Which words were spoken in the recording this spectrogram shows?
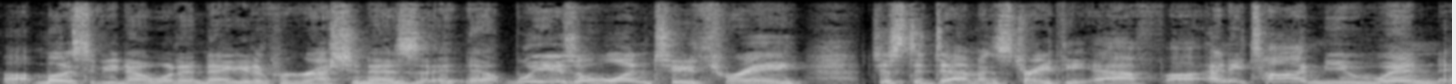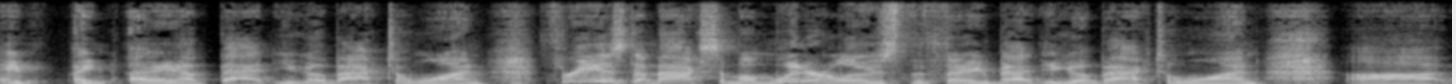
uh, most of you know what a negative progression is. It, we'll use a one, two, three just to demonstrate the F. Uh, anytime you win a, a, a bet, you go back to one. Three is the maximum. Win or lose the three bet, you go back to one. Uh,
